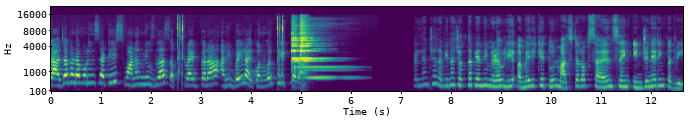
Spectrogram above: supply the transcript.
ताज्या घडामोडींसाठी स्वानंद न्यूजला सबस्क्राईब करा आणि बेल आयकॉनवर क्लिक करा. कल्याणच्या रवीना जगताप यांनी मिळवली अमेरिकेतून master of science in engineering पदवी.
